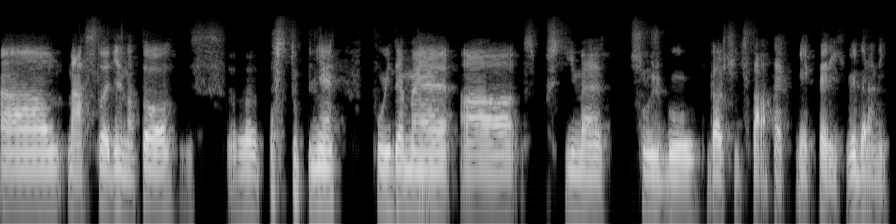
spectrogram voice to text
A následně na to eh, postupně půjdeme a spustíme službu v dalších státech, některých vybraných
